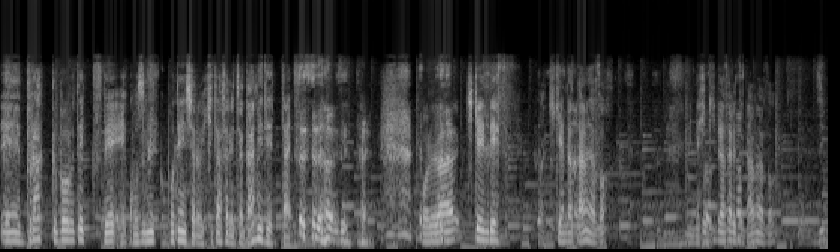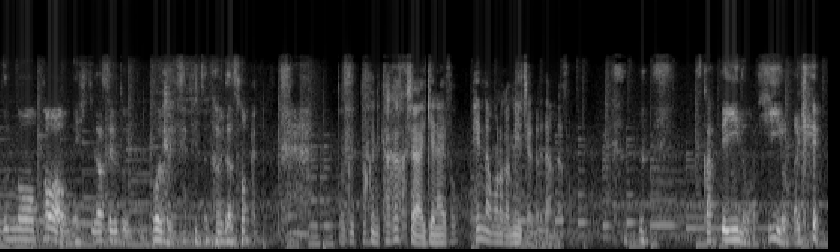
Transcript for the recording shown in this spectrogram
えーブラックボルテックスで、えーコズミックポテンシャルを引き出されちゃダメ絶対。ダメ、絶対。これは危険です。危険だとダメだぞ。みんな引き出されてダメだぞ。自分のパワーをね、引き出せると言っても、トイレに言っちゃダメだぞ。特特に科学者はいけないぞ。変なものが見えちゃうからダメだぞ。使っていいのはヒーローだけ。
